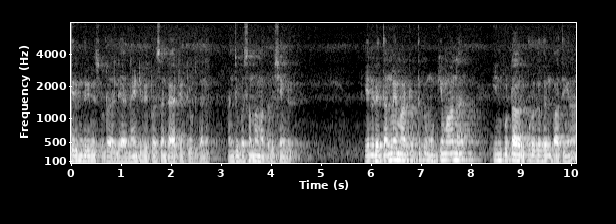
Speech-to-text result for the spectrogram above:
திரும்பி திரும்பி சொல்கிறார் இல்லையா நைன்டி ஃபைவ் பர்சன்ட் ஆட்டிடியூட் தானே. அஞ்சு பர்சன்ட் தான் மற்ற விஷயங்கள். என்னுடைய தன்மை மாற்றத்துக்கு முக்கியமான இன்புட்டாக அவர் கொடுக்குறதுன்னு பார்த்தீங்கன்னா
